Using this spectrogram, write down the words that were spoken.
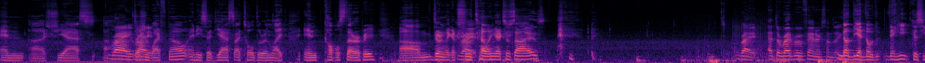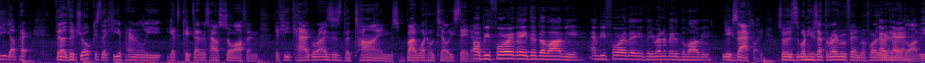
and uh, she asks, uh, Right, "Does your wife know?" And he said, "Yes, I told her in like in couples therapy, um, during like a truth Right. telling exercise." Right at the Red Roof Inn or something. no, yeah, no, the, he because he the the joke is that he apparently gets kicked out of his house so often that he categorizes the times by what hotel he stayed at. Oh, before they did the lobby, and before they they renovated the lobby. exactly. So it was when he was at the Red Roof Inn before they Okay. renovated the lobby.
